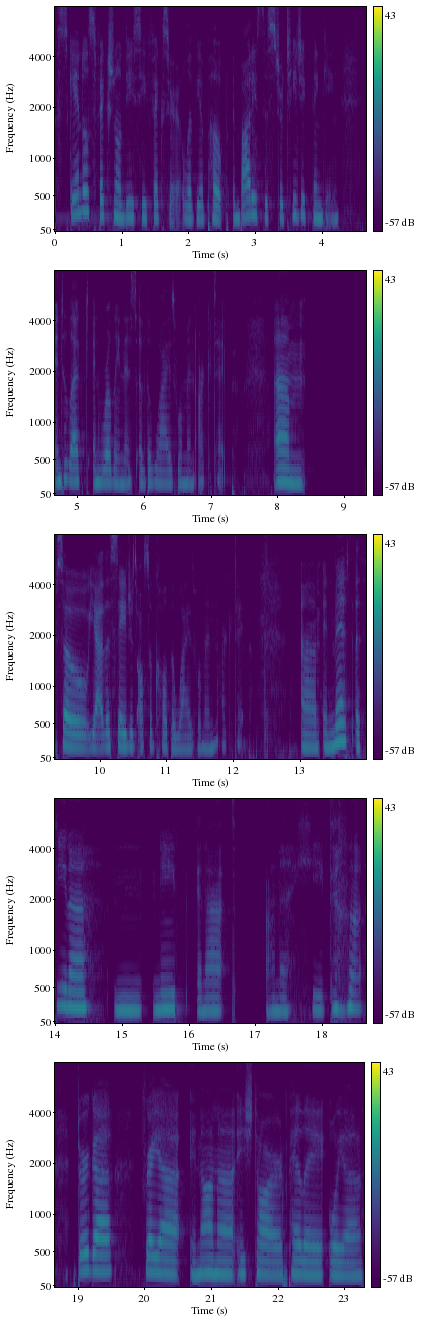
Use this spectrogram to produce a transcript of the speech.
Scandal's fictional DC fixer, Olivia Pope, embodies the strategic thinking, intellect, and worldliness of the wise woman archetype. Um, so, yeah, the sage is also called the wise woman archetype. Um, in myth, Athena, Neith, Anat, Anahit, Durga, Freya, Inanna, Ishtar, Pele, Oya,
